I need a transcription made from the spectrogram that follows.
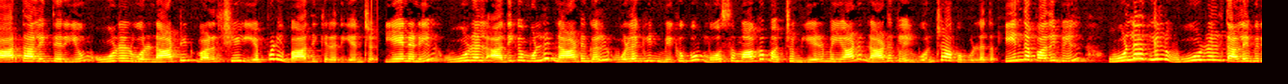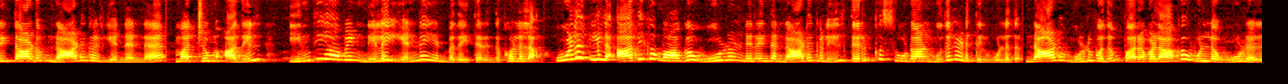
பார்த்தாலே தெரியும் ஊழல் ஒரு நாட்டின் வளர்ச்சியை எப்படி பாதிக்கிறது என்று. ஏனெனில் ஊழல் அதிகமுள்ள நாடுகள் உலகின் மிகவும் மோசமாக மற்றும் ஏழ்மையான நாடுகளில் ஒன்றாக உள்ளது. இந்த பதிவில் உலகில் ஊழல் தலைவிரித்தாடும் நாடுகள் என்னென்ன மற்றும் அதில் இந்தியாவின் நிலை என்ன என்பதை தெரிந்து கொள்ளலாம். உலகில் அதிகமாக ஊழல் நிறைந்த நாடுகளில் தெற்கு சூடான் முதலிடத்தில் உள்ளது. நாடு முழுவதும் பரவலாக உள்ள ஊழல்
